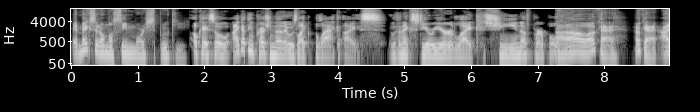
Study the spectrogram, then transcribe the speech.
it makes it almost seem more spooky okay, so I got the impression that it was like black ice with an exterior like sheen of purple. oh okay okay i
